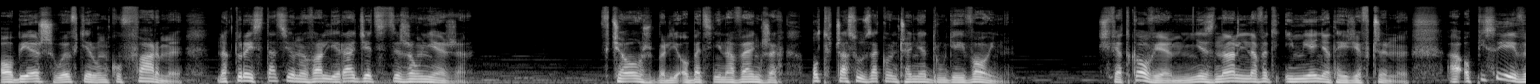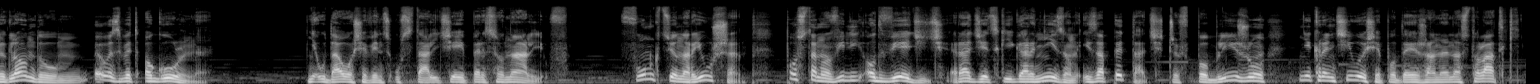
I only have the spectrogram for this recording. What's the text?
Obie szły w kierunku farmy, na której stacjonowali radzieccy żołnierze. Wciąż byli obecni na Węgrzech od czasu zakończenia II wojny. Świadkowie nie znali nawet imienia tej dziewczyny, a opisy jej wyglądu były zbyt ogólne. Nie udało się więc ustalić jej personaliów. Funkcjonariusze postanowili odwiedzić radziecki garnizon i zapytać, czy w pobliżu nie kręciły się podejrzane nastolatki.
